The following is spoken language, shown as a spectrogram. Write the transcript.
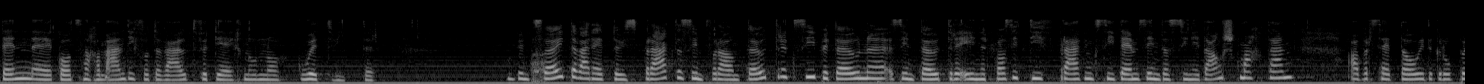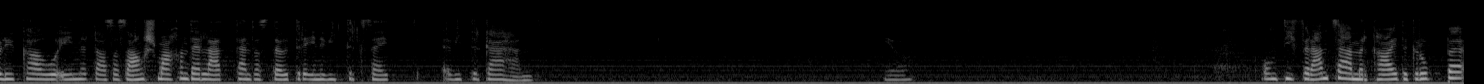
dann äh, geht es nach dem Ende von der Welt für dich eigentlich nur noch gut weiter. Und beim Zweiten, wer hat uns geprägt, das sind vor allem die Eltern gewesen. Bei denen sind die Eltern eher positiv prägend gewesen, in dem Sinn, dass sie nicht Angst gemacht haben. Aber es hat auch in der Gruppe Leute gehabt, die eher das als angstmachend erlebt haben, was die Eltern ihnen äh, weitergegeben haben. Ja. Und Differenzen haben wir in der Gruppe.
